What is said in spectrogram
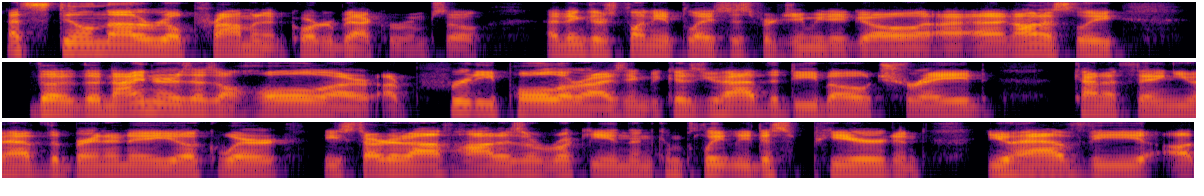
That's still not a real prominent quarterback room. So I think there's plenty of places for Jimmy to go. Uh, and honestly, the the Niners as a whole are are pretty polarizing because you have the Debo trade kind of thing. You have the Brandon Aiyuk where he started off hot as a rookie and then completely disappeared, and you have the uh,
